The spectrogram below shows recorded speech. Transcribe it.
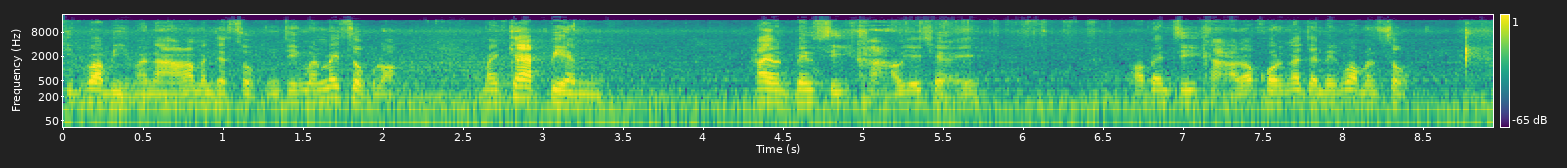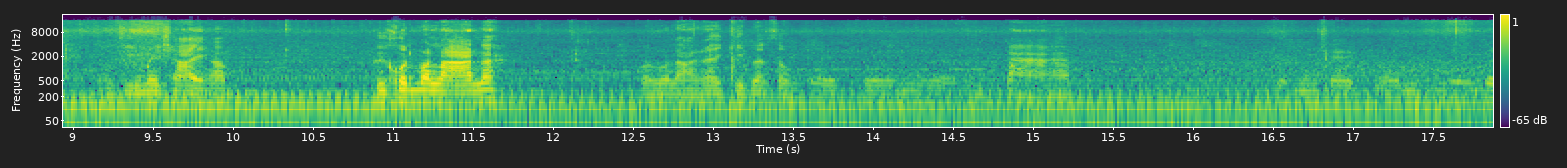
คิดว่าบีบมะนาวแล้วมันจะสุกจริงๆ มันไม่สุกหรอก มันแค่เปลี่ยน ให้มันเป็นสีขาวเฉยๆพอเป็นสีขาวแล้วคนก็จะนึกว่ามันสุกจริงๆไม่ใช่ครับ คือคนโบราณนะ คนโบราณก็ให้คิดว่าสุกไก่โคงเลยปลาครับจะมีไก่โคงลูกก็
